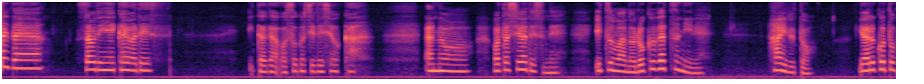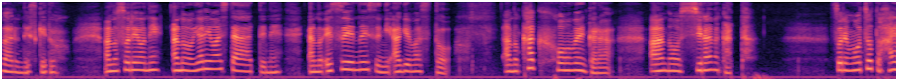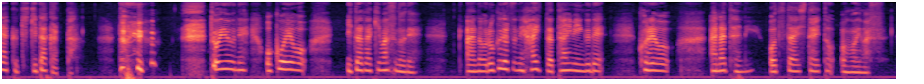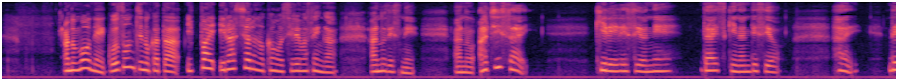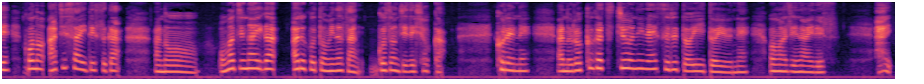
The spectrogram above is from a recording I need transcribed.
Hi there! サウリン英会話です。いかがお過ごしでしょうか？あの、私はですね、いつもあの6月にね、入ると、やることがあるんですけど、あの、それをね、あの、やりましたってね、あの、SNS に上げますと、あの、各方面から、あの、知らなかった。それもうちょっと早く聞きたかった。という というね、お声をいただきますので、あの、6月に入ったタイミングで、これをあなたにお伝えしたいと思います。あの、もうね、ご存知の方、いっぱいいらっしゃるのかもしれませんが、あのですね、あの、アジサイ、綺麗ですよね。大好きなんですよ。はい。で、このアジサイですが、あの、おまじないがあることを皆さんご存知でしょうか？これね、あの、6月中にね、するといいというね、おまじないです。はい。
